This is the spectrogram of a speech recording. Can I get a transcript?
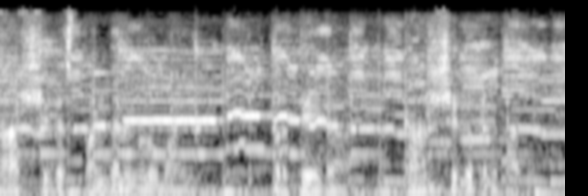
കാർഷിക സ്പന്ദനങ്ങളുമായി പ്രത്യേക കാർഷിക പരിപാടി.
